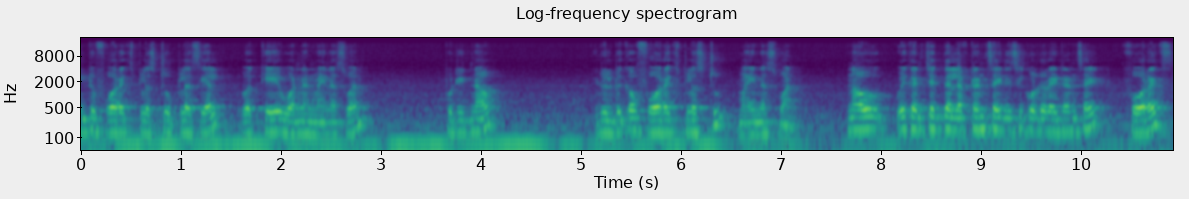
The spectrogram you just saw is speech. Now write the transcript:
into 4x plus 2 plus l where k 1 and minus 1 put it now. It will become 4x plus 2 minus 1 now we can check the left hand side is equal to right hand side. 4x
